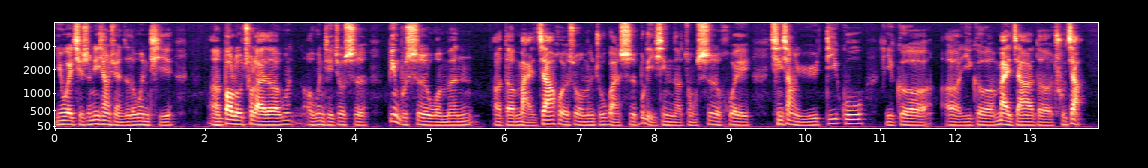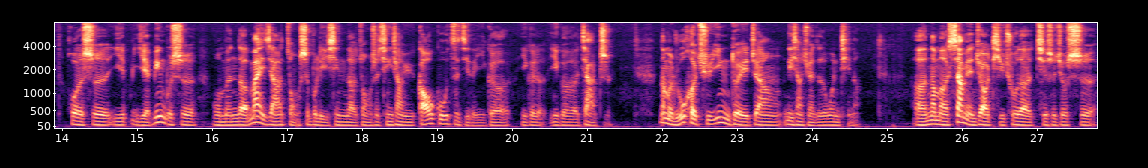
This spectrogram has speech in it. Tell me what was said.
因为其实逆向选择的问题，呃，暴露出来的问呃问题就是，并不是我们呃的买家或者说我们主管是不理性的，总是会倾向于低估一个呃一个卖家的出价，或者是也也并不是我们的卖家总是不理性的，总是倾向于高估自己的一个一个一个价值。那么如何去应对这样逆向选择的问题呢？呃，那么下面就要提出的其实就是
